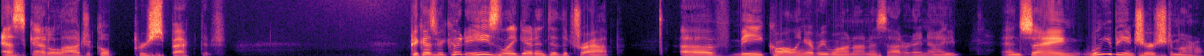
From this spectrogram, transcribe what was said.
eschatological perspective. Because we could easily get into the trap of me calling everyone on a Saturday night and saying, Will you be in church tomorrow?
